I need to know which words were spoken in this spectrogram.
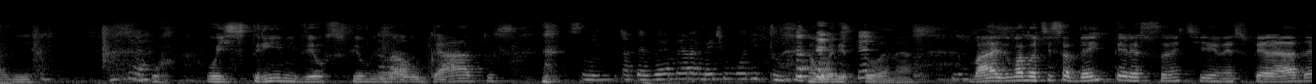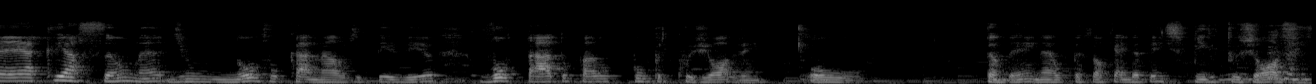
ali É. o, o streaming, ver os filmes É. alugados. Sim, a TV é meramente um monitor. É um monitor, né? Mas uma notícia bem interessante e inesperada é a criação né, de um novo canal de TV voltado para o público jovem ou também né, o pessoal que ainda tem espírito jovem,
